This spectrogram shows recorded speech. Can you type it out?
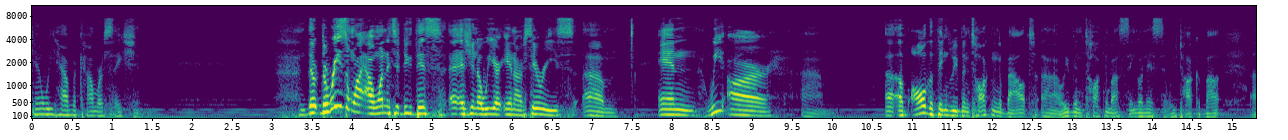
Can we have a conversation? The, the reason why I wanted to do this, as you know, we are in our series, um, and we are, um, uh, of all the things we've been talking about, uh, we've been talking about singleness and we talk about uh,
